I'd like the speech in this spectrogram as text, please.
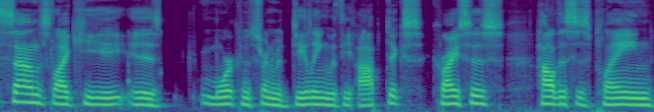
sounds like he is more concerned with dealing with the optics crisis, how this is playing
